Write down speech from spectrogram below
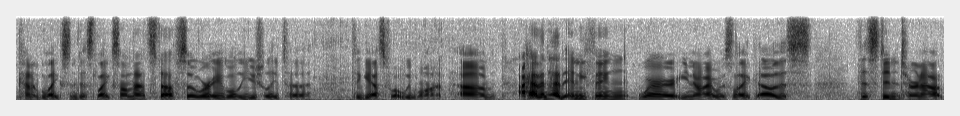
kind of likes and dislikes on that stuff, so we're able usually to to guess what we want. Um, I haven't had anything where you know I was like, oh, this this didn't turn out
